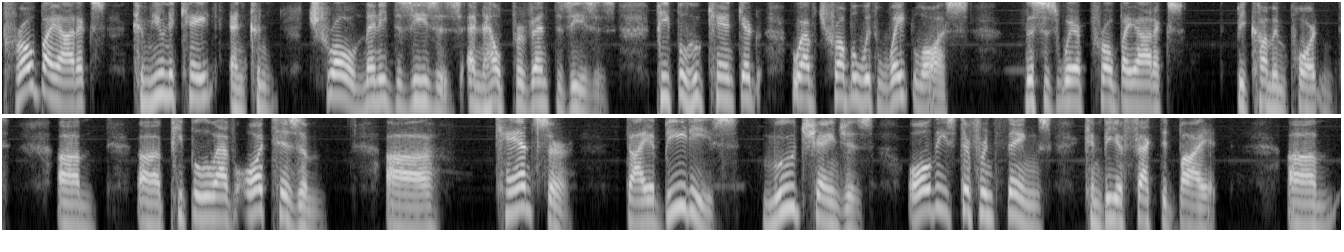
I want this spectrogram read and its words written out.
Probiotics communicate and con- control many diseases and help prevent diseases. People who can't get, who have trouble with weight loss, this is where probiotics become important. Um, uh, people who have autism, uh, cancer, diabetes, mood changes, all these different things can be affected by it. Um,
